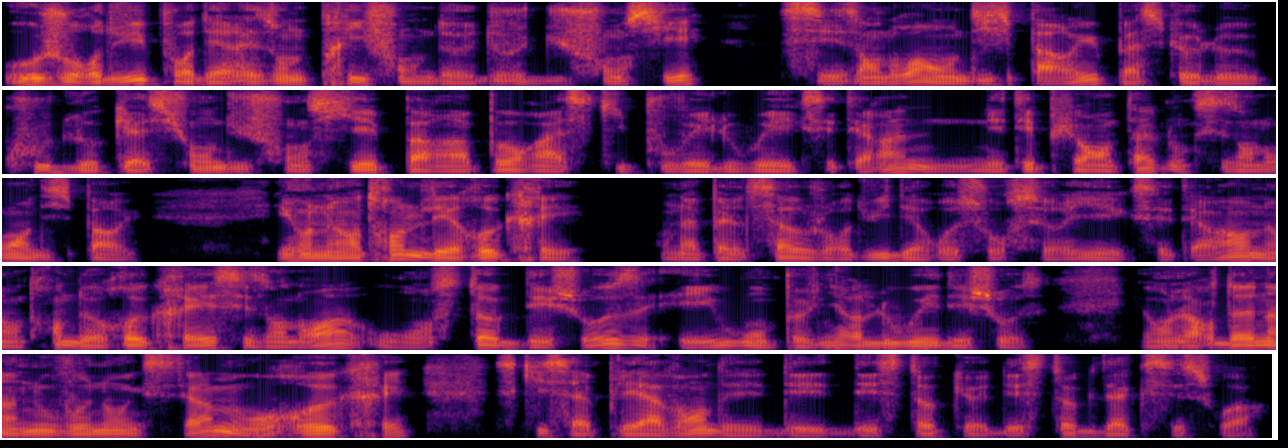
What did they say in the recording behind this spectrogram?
Aujourd'hui, pour des raisons de prix fond de, du foncier, ces endroits ont disparu parce que le coût de location du foncier par rapport à ce qu'ils pouvaient louer, etc., n'était plus rentable, donc ces endroits ont disparu. Et on est en train de les recréer on appelle ça aujourd'hui des ressourceries, etc. On est en train de recréer ces endroits où on stocke des choses et où on peut venir louer des choses. Et on leur donne un nouveau nom, etc. Mais on recrée ce qui s'appelait avant des, stocks, des stocks d'accessoires.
